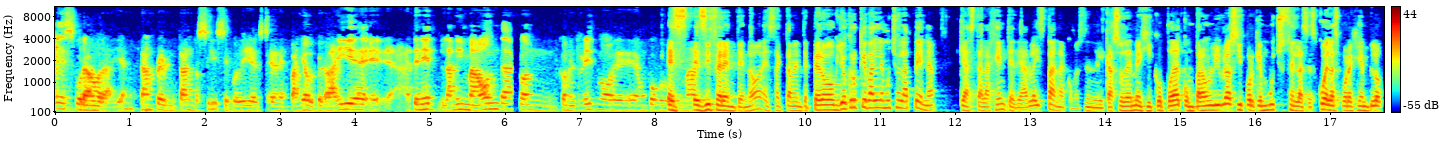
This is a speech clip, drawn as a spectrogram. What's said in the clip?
Es por ahora, ya me están preguntando si se podría ser en español, pero ahí eh, eh, a tener la misma onda con, con el ritmo eh, un poco es, más... Es diferente, ¿no? Exactamente, pero yo creo que vale mucho la pena que hasta la gente de habla hispana, como es en el caso de México, pueda comprar un libro así, porque muchos en las escuelas, por ejemplo,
